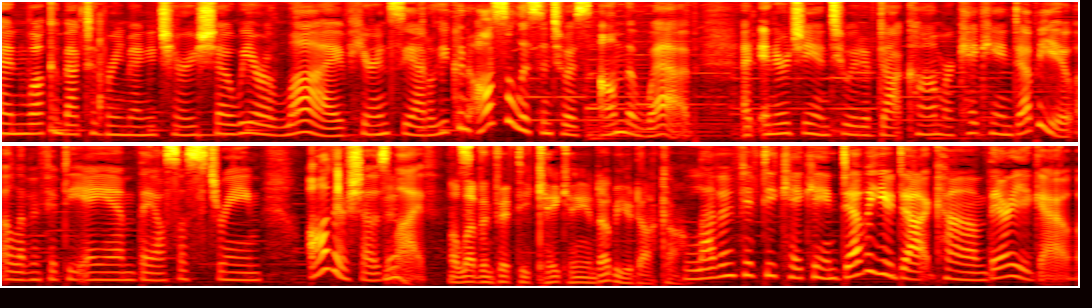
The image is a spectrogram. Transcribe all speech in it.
And welcome back to the Marie Manuchehri Show. We are live here in Seattle. You can also listen to us on the web at energyintuitive.com or KKNW 1150 AM. They also stream all their shows live. 1150kknw.com. 1150kknw.com. There you go.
